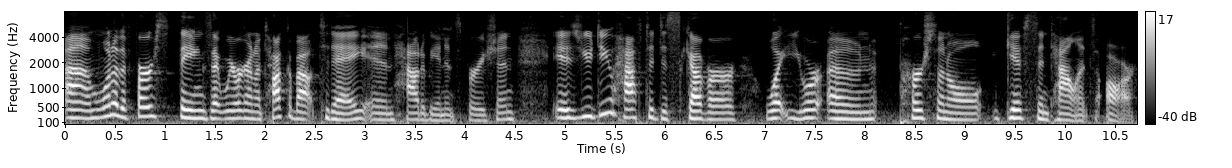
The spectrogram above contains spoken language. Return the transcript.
Um, one of the first things that we are going to talk about today in how to be an inspiration is you do have to discover what your own personal gifts and talents are.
